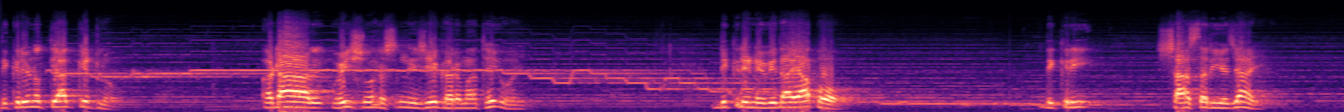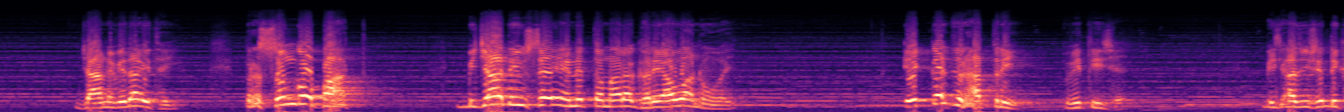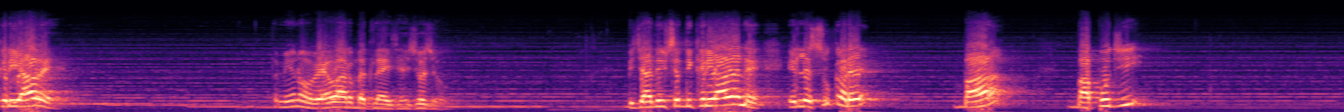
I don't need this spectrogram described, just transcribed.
દીકરીનો ત્યાગ કેટલો? અઢાર, વીસ વર્ષની જે ઘરમાં થઈ હોય, દીકરીને વિદાય આપો. દીકરી સાસરીએ જાય, જાન વિદાય થઈ. પ્રસંગોપાત, બીજા દિવસે એને તમારા ઘરે આવવાનું હોય. એક જ રાત્રિ વીતી છે. બીજા દિવસે દીકરી આવે તમે એનો વ્યવહાર બદલાઈ જાય, જોજો. બીજા દિવસે દીકરી આવે ને, એટલે શું કરે? બા, બાપુજી,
